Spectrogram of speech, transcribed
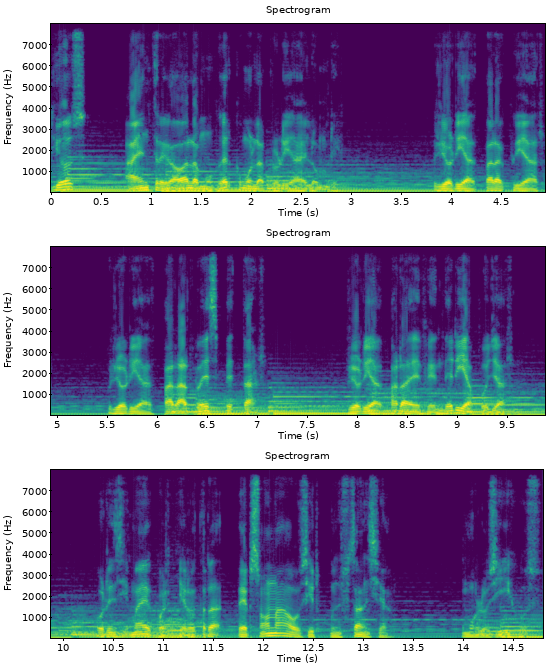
Dios ha entregado a la mujer como la prioridad del hombre, prioridad para cuidar, prioridad para respetar, prioridad para defender y apoyar, por encima de cualquier otra persona o circunstancia, como los hijos,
